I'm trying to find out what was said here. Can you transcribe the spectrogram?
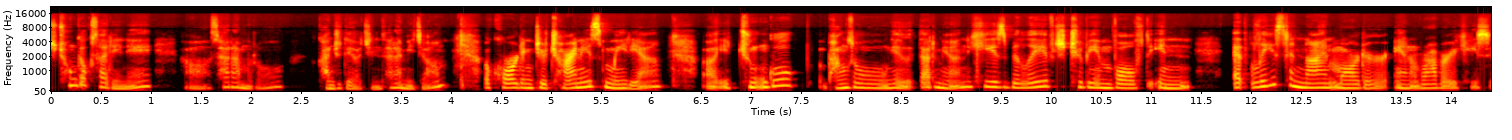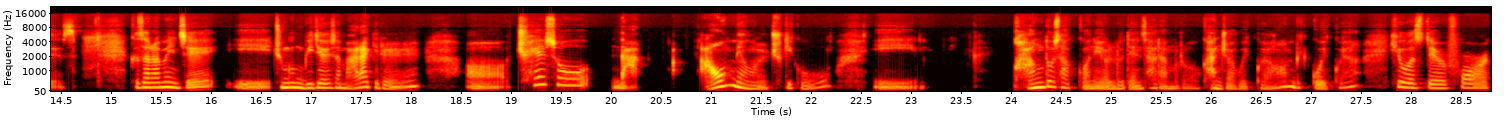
총격살인의 어, 사람으로 간주되어진 사람이죠. According to Chinese media, 어, 이 중국 방송에 따르면 he is believed to be involved in at least nine murder and robbery cases. 그 사람은 이제 이 중국 미디어에서 말하기를 어, 최소 나 아홉 명을 죽이고 이 강도 사건에 연루된 사람으로 간주하고 있고요. 믿고 있고요. He was therefore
